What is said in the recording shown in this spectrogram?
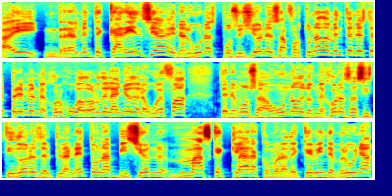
hay realmente carencia en algunas posiciones. Afortunadamente en este premio el mejor jugador del año de la UEFA tenemos a uno de los mejores asistidores del planeta, una visión más que clara como la de Kevin De Bruyne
